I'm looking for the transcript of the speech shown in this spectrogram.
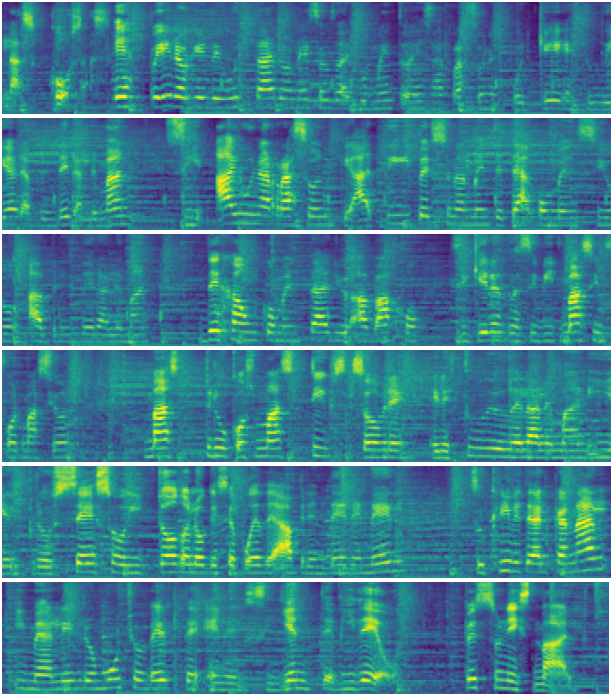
las cosas. Espero que te gustaron esos argumentos, esas razones por qué estudiar, aprender alemán. Si hay una razón que a ti personalmente te ha convencido a aprender alemán, deja un comentario abajo si quieres recibir más información, más trucos, más tips sobre el estudio del alemán y el proceso y todo lo que se puede aprender en él. Suscríbete al canal y me alegro mucho verte en el siguiente video. Bis zum nächsten Mal.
